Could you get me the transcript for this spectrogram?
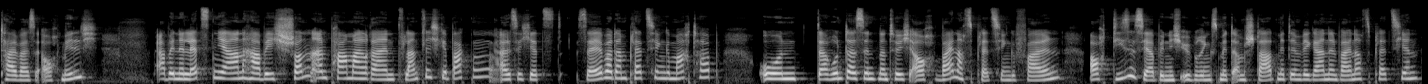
teilweise auch Milch. Aber in den letzten Jahren habe ich schon ein paar Mal rein pflanzlich gebacken, als ich jetzt selber dann Plätzchen gemacht habe. Und darunter sind natürlich auch Weihnachtsplätzchen gefallen. Auch dieses Jahr bin ich übrigens mit am Start mit den veganen Weihnachtsplätzchen.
